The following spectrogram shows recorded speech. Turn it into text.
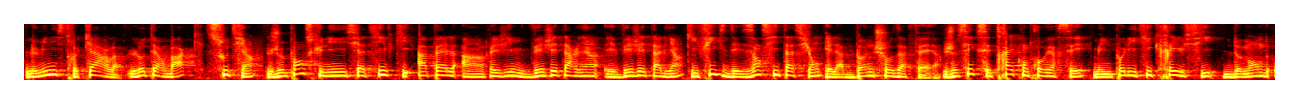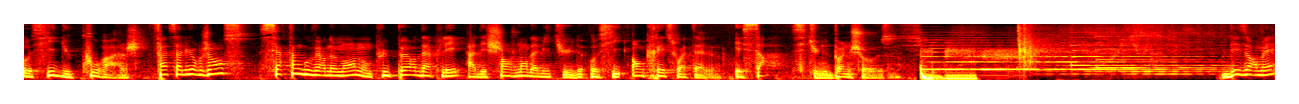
Le ministre Karl Lauterbach soutient Je pense qu'une initiative qui appelle à un régime végétarien et végétalien qui fixe des incitations est la bonne chose à faire. Je sais que c'est très controversé, mais une politique réussie demande aussi du courage. Face à l'urgence, certains gouvernements n'ont plus peur d'appeler à des changements d'habitude, aussi ancrées soient-elles. Et ça, c'est une bonne chose. Désormais,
